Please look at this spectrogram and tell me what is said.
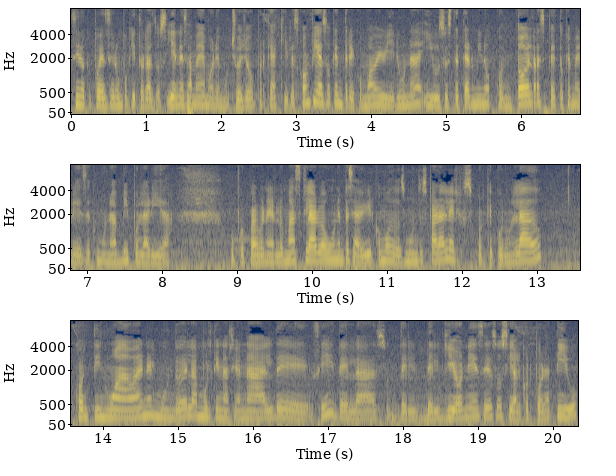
sino que pueden ser un poquito las dos. Y en esa me demoré mucho yo, porque aquí les confieso que entré como a vivir una, y uso este término con todo el respeto que merece, como una bipolaridad. O por ponerlo más claro aún, empecé a vivir como dos mundos paralelos, porque por un lado continuaba en el mundo de la multinacional, de, sí, de las, del, del guion ese social corporativo,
